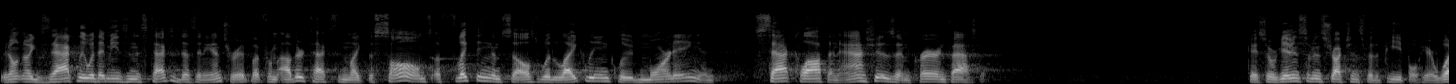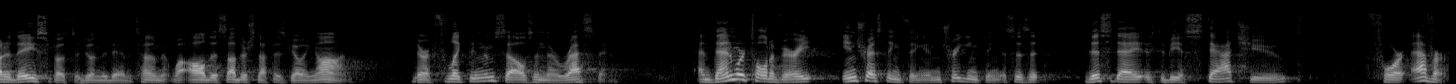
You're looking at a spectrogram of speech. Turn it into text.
we don't know exactly what that means in this text. It doesn't answer it. But from other texts, in like the Psalms, afflicting themselves would likely include mourning and sackcloth and ashes and prayer and fasting. Okay, so we're giving some instructions for the people here. What are they supposed to do on the Day of Atonement while all this other stuff is going on? They're afflicting themselves and they're resting. And then we're told a very interesting thing, an intriguing thing. It says that this day is to be a statute forever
